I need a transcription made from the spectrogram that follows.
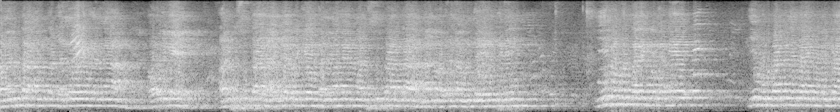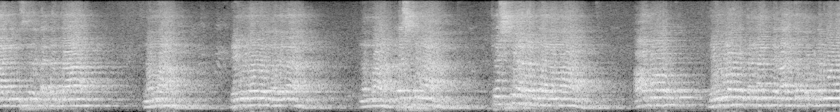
ಅನಂತ ಅನಂತ ಧನ್ಯವಾದಗಳನ್ನ ಅವರಿಗೆ ಅರ್ಪಿಸುತ್ತಾ ರಾಜ್ಯ ಅವರಿಗೆ ಧನ್ಯವಾದಗಳನ್ನು ಅರ್ಪಿಸುತ್ತಾ ಅಂತ ನಾನು ಅದನ್ನ ಮುಂದೆ ಹೇಳ್ತೀನಿ. ಈ ಒಂದು ಕಾರ್ಯಕ್ರಮಕ್ಕೆ, ಈ ಉದ್ಘಾಟನೆ ಕಾರ್ಯಕ್ರಮಕ್ಕೆ ಆಗಮಿಸಿರತಕ್ಕಂತ ನಮ್ಮ ಬೆಂಗಳೂರು ನಗರ, ನಮ್ಮ ಟ್ರಸ್ಟ್ನ ಟ್ರಸ್ಟ್ ಆದಂತ ನಮ್ಮ ಹಾಗೂ ಬೆಂಗಳೂರು ಕರ್ನಾಟಕ ರಾಜ್ಯ ಪಟ್ಟಣಗಳ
